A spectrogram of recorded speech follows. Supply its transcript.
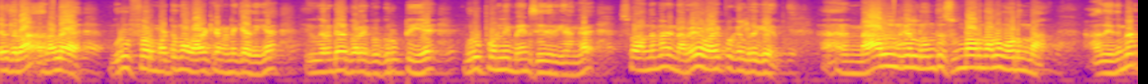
எழுதலாம். அதனால் குரூப் ஃபோர் மட்டும்தான் வாழ்க்கை நினைக்காதீங்க. இவங்க ரெண்டு பேர் பாருங்கள் இப்போ குரூப் டூ ஏ குரூப் ஒன்லேயும் மெயின் செய்திருக்காங்க. ஸோ அந்த மாதிரி நிறைய வாய்ப்புகள் இருக்குது நாள்கள் வந்து சும்மா இருந்தாலும் ஓடும் தான் அது இதுமாரி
